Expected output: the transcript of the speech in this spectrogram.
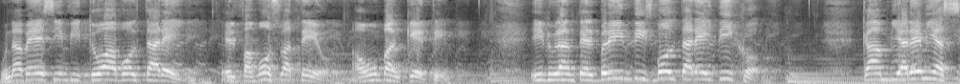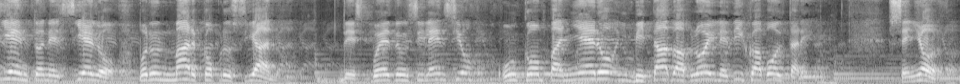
Una vez invitó a Voltaire, el famoso ateo, a un banquete. Y durante el brindis Voltaire dijo, cambiaré mi asiento en el cielo por un marco prusiano. Después de un silencio, un compañero invitado habló y le dijo a Voltaire, Señor,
